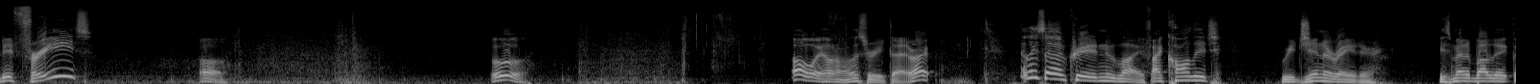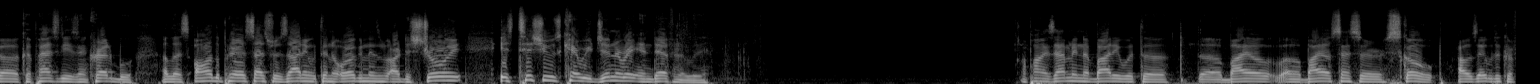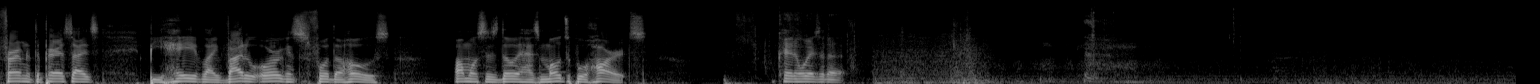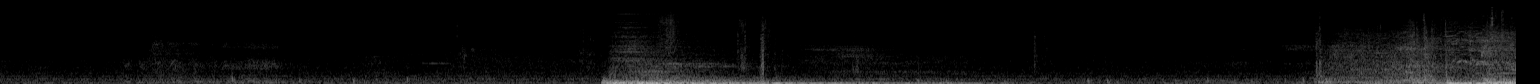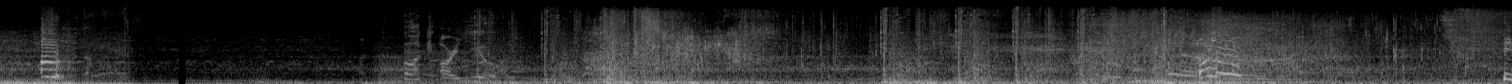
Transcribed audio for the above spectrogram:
Did it freeze? Oh. Ooh. Oh, wait, hold on. Let's read that, right? At least I have created new life. I call it Regenerator. Its metabolic uh, capacity is incredible. Unless all the parasites residing within the organism are destroyed, its tissues can regenerate indefinitely. Upon examining the body with the the bio uh, biosensor scope, I was able to confirm that the parasites behave like vital organs for the host, almost as though it has multiple hearts. Okay, then where's it at?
